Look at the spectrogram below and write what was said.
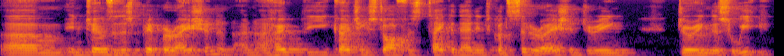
um, in terms of this preparation, and, and I hope the coaching staff has taken that into consideration during during this week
